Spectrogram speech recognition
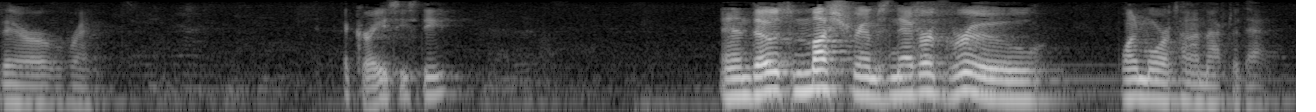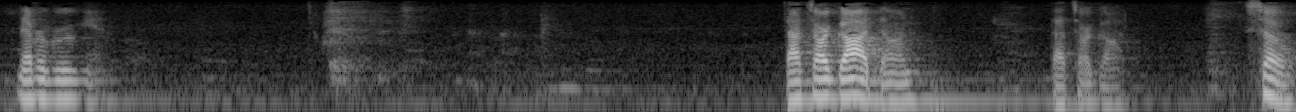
their rent. That crazy, Steve? And those mushrooms never grew one more time after that. Never grew again. That's our God, Don. That's our God. So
